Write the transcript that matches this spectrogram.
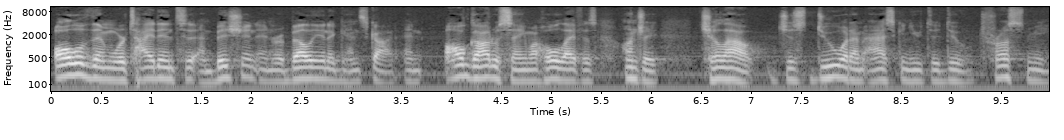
all of them were tied into ambition and rebellion against God. And all God was saying my whole life is, Andre, chill out. Just do what I'm asking you to do. Trust me.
